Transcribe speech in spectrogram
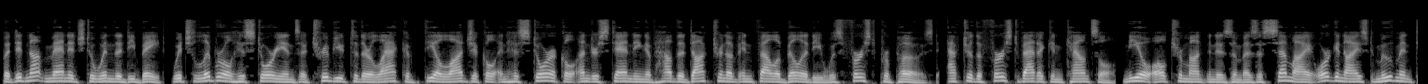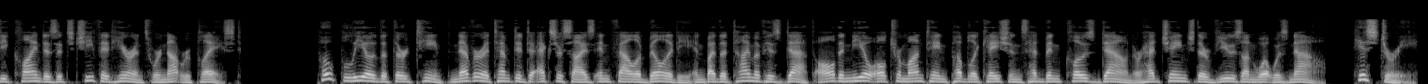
but did not manage to win the debate, which liberal historians attribute to their lack of theological and historical understanding of how the doctrine of infallibility was first proposed. After the First Vatican Council, Neo Ultramontanism as a semi organized movement declined as its chief adherents were not replaced. Pope Leo XIII never attempted to exercise infallibility and by the time of his death all the Neo-Ultramontane publications had been closed down or had changed their views on what was now history,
